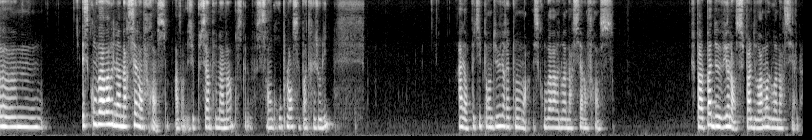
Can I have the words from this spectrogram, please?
euh, est-ce qu'on va avoir une loi martiale en France? Attendez, j'ai poussé un peu ma main parce que c'est en gros plan, c'est pas très joli. Alors, petit pendule, réponds-moi. Est-ce qu'on va avoir une loi martiale en France? Je parle pas de violence, je parle de vraiment de loi martiale.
